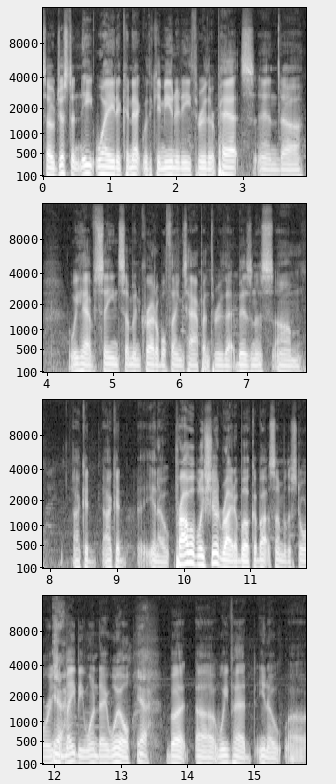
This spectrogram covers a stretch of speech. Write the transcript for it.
so just a neat way to connect with the community through their pets and. Uh, we have seen some incredible things happen through that business. Um, I could, I could, you know, probably should write a book about some of the stories, Yeah. and maybe one day will. Yeah. But uh, we've had, you know, uh,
